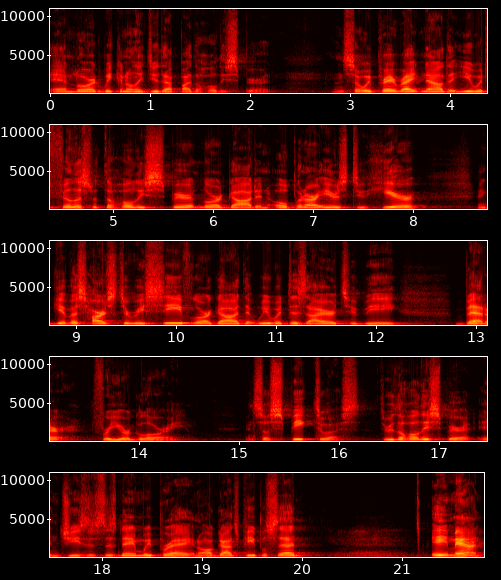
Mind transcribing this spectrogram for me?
And Lord, we can only do that by the Holy Spirit. And so we pray right now that you would fill us with the Holy Spirit, Lord God, and open our ears to hear and give us hearts to receive, Lord God, that we would desire to be better for your glory. And so speak to us through the Holy Spirit. In Jesus' name we pray. And all God's people said, Amen. Amen.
